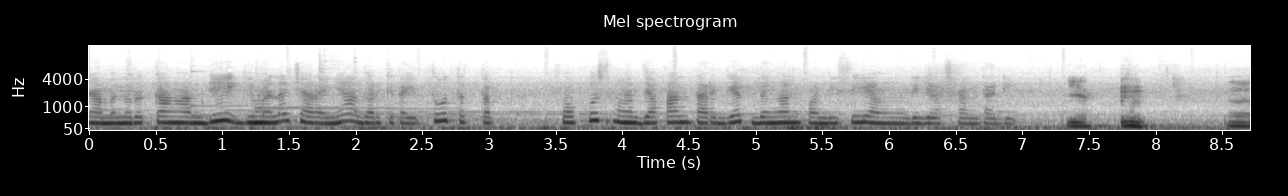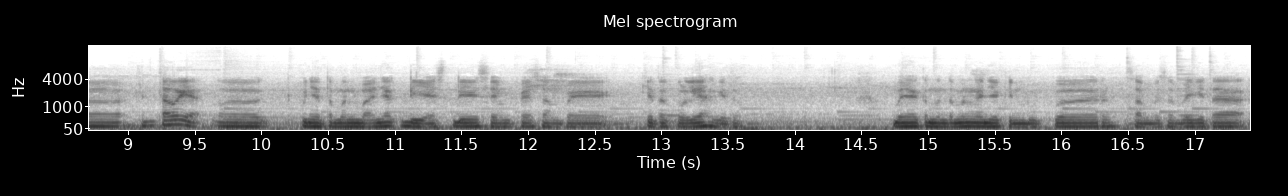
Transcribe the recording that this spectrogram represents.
Nah, menurut Kang Hamdi, gimana caranya agar kita itu tetap fokus mengerjakan target dengan kondisi yang dijelaskan tadi? Iya, uh, kita tahu ya uh, punya teman banyak di SD, SMP sampai kita kuliah gitu. Banyak teman-teman ngajakin bukber sampai-sampai kita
